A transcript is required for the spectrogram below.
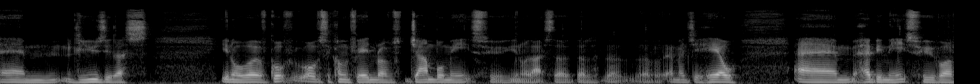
um, views of this you know, I've got obviously coming from Edinburgh, Jambo mates who, you know, that's their, their, their, their image of hell. Um, Hibby mates who were,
